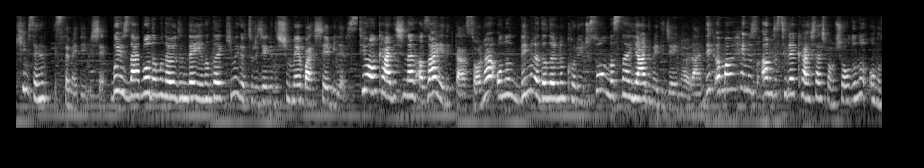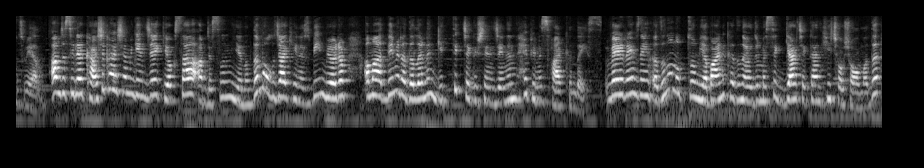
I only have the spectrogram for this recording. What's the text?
kimsenin istemediği bir şey. Bu yüzden bu adamın öldüğünde yanında kimi götüreceğini düşünmeye başlayabiliriz. Tion kardeşinden azar yedikten sonra onun Demir Adaları'nın koruyucusu olmasına yardım edeceğini öğrendik ama henüz amcasıyla karşılaşmamış olduğunu unutmayalım. Amcasıyla karşı karşıya mı gelecek yoksa amcasının yanında mı olacak henüz bilmiyorum ama Demir Adaları'nın gittikçe güçleneceğinin hepimiz farkındayız. Ve Ramsay'in adını unuttuğum yabani kadını öldürmesi gerçekten hiç hiç hoş olmadı.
